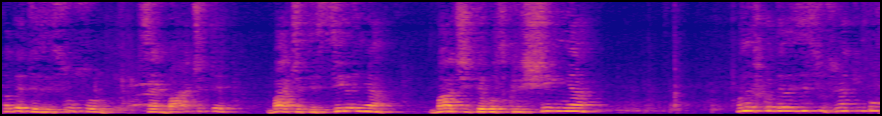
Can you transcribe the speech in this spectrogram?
ходити з Ісусом, все бачити, бачити зцілення, бачити воскресіння, Вони ж ходили з Ісусом, як їм було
